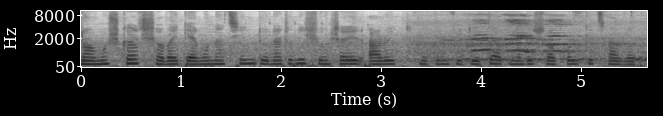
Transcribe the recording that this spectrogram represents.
নমস্কার সবাই কেমন আছেন? টোনাটুনির সংসারের আরও একটি নতুন ভিডিওতে আপনাদের সকলকে স্বাগত।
